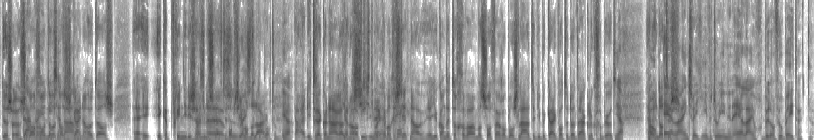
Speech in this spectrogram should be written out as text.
dus zowel grote hotels als kleine hotels. Uh, ik, ik, heb vrienden die zijn uh, optiehandelaar. Ja. ja, die trekken naar uit ja, hun precies, hoofd. Die, die denken, wat gek. is dit nou? Ja, je kan dit toch gewoon wat software op loslaten... die bekijkt wat er daadwerkelijk gebeurt. Ja. Ja, en dat airlines, is, weet je, inventory in een airline gebeurt al veel beter. Ja.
